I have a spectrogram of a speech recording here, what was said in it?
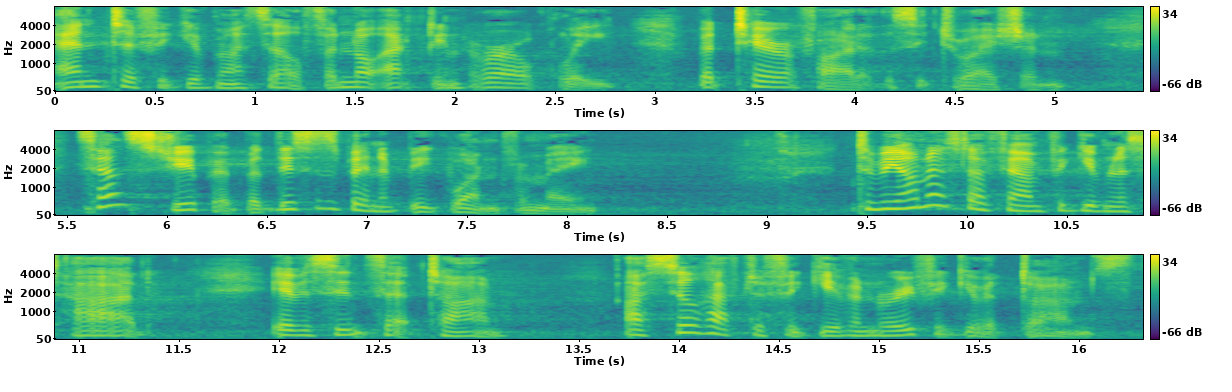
and to forgive myself for not acting heroically, but terrified at the situation. Sounds stupid, but this has been a big one for me. To be honest, I found forgiveness hard ever since that time. I still have to forgive and re forgive at times.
